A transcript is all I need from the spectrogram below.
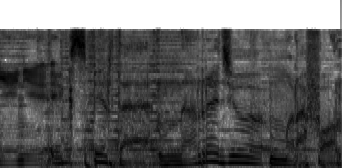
Мнение эксперта на радио Марафон.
